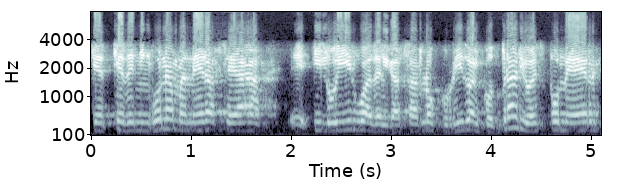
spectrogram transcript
que, de ninguna manera sea eh, diluir o adelgazar lo ocurrido, al contrario, es poner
